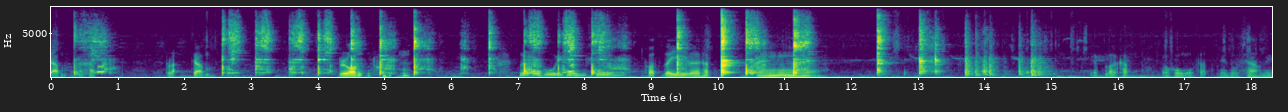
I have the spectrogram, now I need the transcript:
จำนะครับ ระจำล้นเล้วก็หู้อีกหนึ่งชิ้นพอดีเลยครับอืมเรียบร้อยครับเต้าหู้หมูสับเมนูเช้านี้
